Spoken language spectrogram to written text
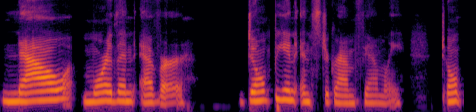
Now more than ever, don't be an Instagram family. Don't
